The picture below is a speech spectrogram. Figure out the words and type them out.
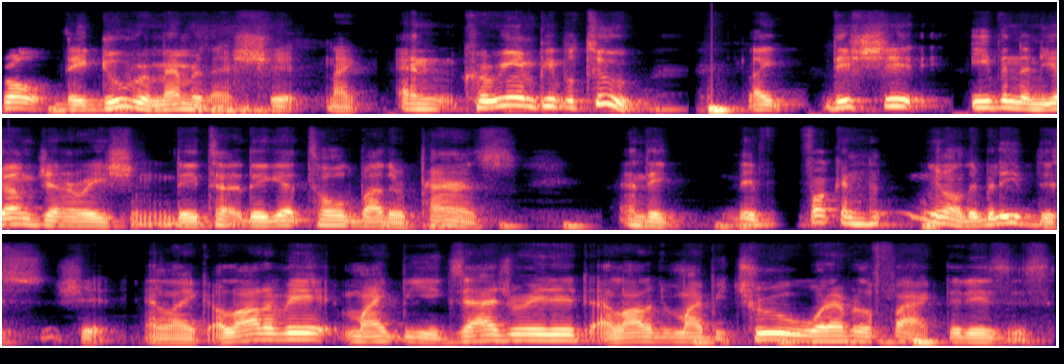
bro, they do remember that shit. Like, and Korean people too. Like this shit, even the young generation, they te- they get told by their parents, and they they fucking you know they believe this shit. And like a lot of it might be exaggerated, a lot of it might be true. Whatever the fact it is, is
